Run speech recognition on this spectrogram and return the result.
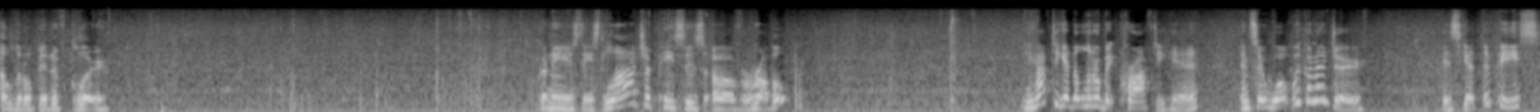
a little bit of glue. Gonna use these larger pieces of rubble. You have to get a little bit crafty here. And so what we're gonna do is get the piece,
